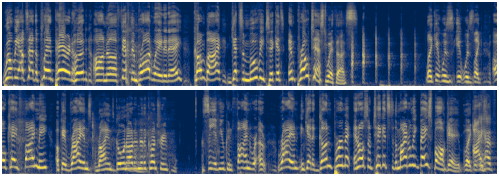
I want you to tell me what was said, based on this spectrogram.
we'll be outside the Planned Parenthood on uh, Fifth and Broadway today. Come by, get some movie tickets, and protest with us. like it was it was like okay, find me. Okay, Ryan's Ryan's going out into the country. See if you can find uh, Ryan and get a gun permit and also tickets to the minor league baseball game. Like I was- have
